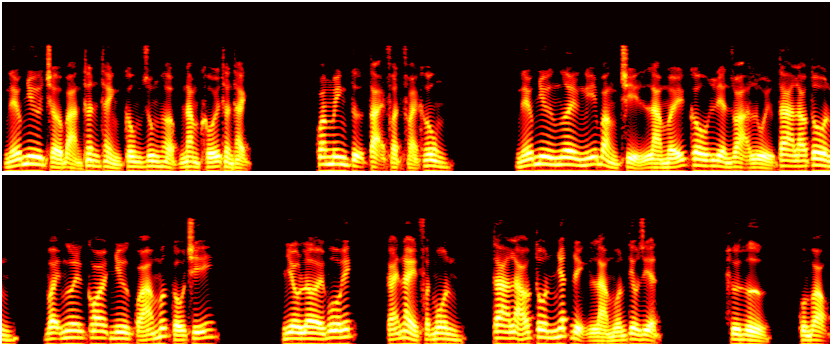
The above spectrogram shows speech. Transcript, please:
nếu như chờ bản thân thành công dung hợp năm khối thần thạch. Quang minh tự tại Phật phải không? Nếu như ngươi nghĩ bằng chỉ là mấy câu liền dọa lùi ta lao tôn, vậy ngươi coi như quá mức cấu trĩ. Nhiều lời vô ích, cái này Phật môn, ta lão tôn nhất định là muốn tiêu diệt. Hừ hừ, cuồng vọng.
